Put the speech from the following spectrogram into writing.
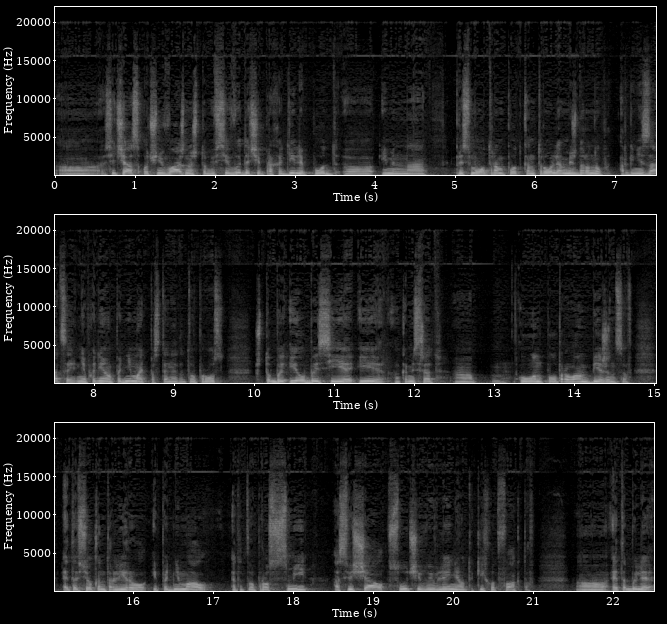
А, Сейчас очень важно, чтобы все выдачи проходили под э, именно присмотром, под контролем международных организаций. Необходимо поднимать постоянно этот вопрос, чтобы и ОБСЕ, и комиссариат а, ООН по правам беженцев это все контролировал и поднимал этот вопрос в СМИ, освещал в случае выявления вот таких вот фактов. А, Это были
